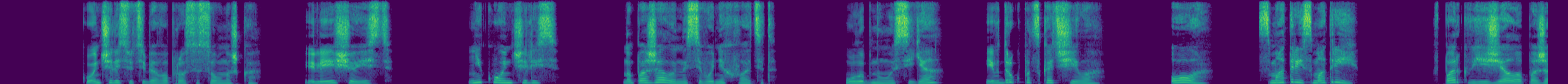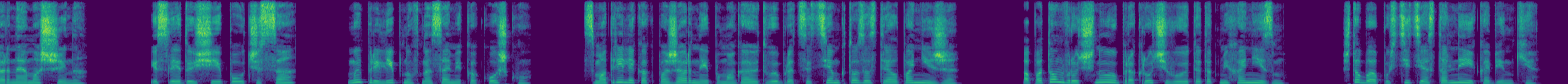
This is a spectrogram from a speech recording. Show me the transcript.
«Кончились у тебя вопросы, солнышко? Или еще есть?» «Не кончились но, пожалуй, на сегодня хватит. Улыбнулась я и вдруг подскочила. О, смотри, смотри. В парк въезжала пожарная машина. И следующие полчаса мы, прилипнув носами к окошку, смотрели, как пожарные помогают выбраться тем, кто застрял пониже, а потом вручную прокручивают этот механизм, чтобы опустить и остальные кабинки.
